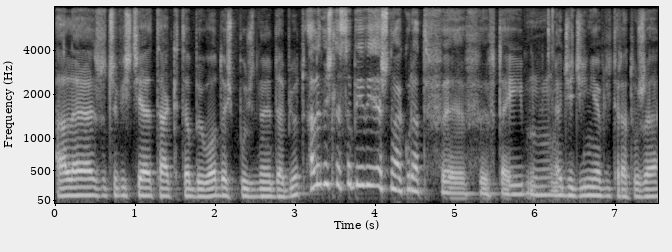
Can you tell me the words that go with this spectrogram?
ale rzeczywiście tak to było, dość późny debiut, ale myślę sobie, wiesz, no akurat w, w, w tej mm, dziedzinie, w literaturze,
